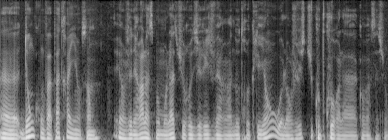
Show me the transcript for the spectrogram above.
euh, donc on va pas travailler ensemble. Et en général, à ce moment-là, tu rediriges vers un autre client ou alors juste tu coupes court à la conversation?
